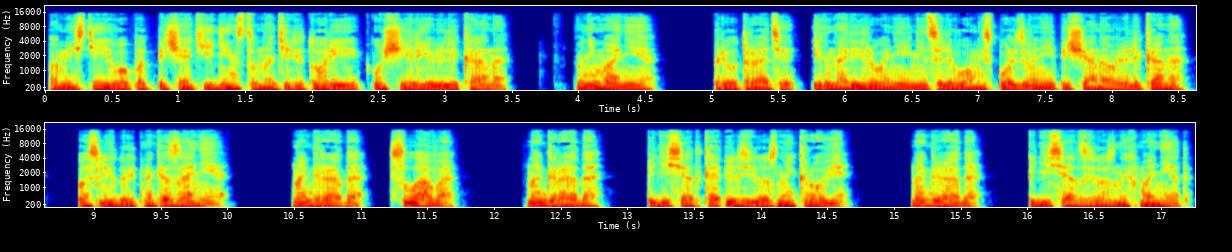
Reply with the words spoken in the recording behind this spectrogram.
Помести его под печать единства на территории ущелья великана. Внимание! При утрате, игнорировании, нецелевом использовании песчаного великана последует наказание. Награда. Слава. Награда. 50 капель звездной крови. Награда. 50 звездных монет.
